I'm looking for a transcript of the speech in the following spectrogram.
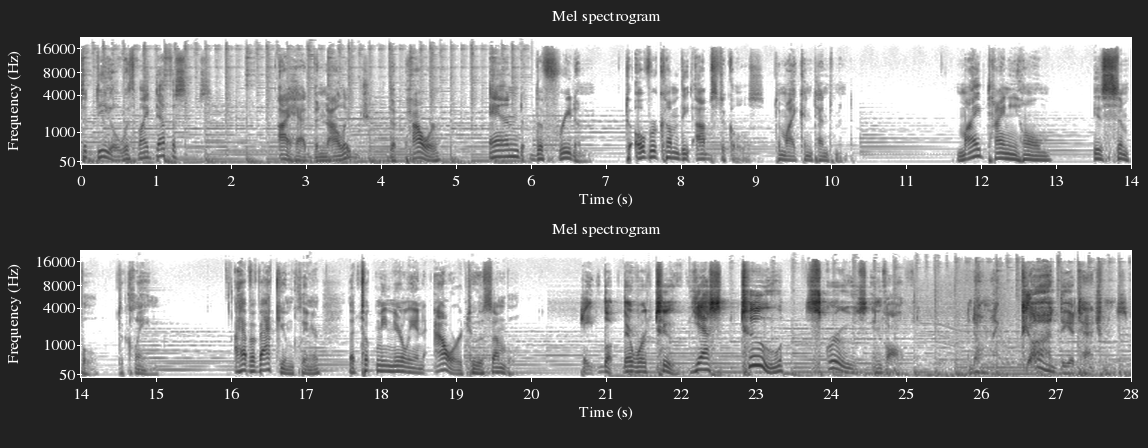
to deal with my deficits. I had the knowledge, the power, and the freedom to overcome the obstacles to my contentment. My tiny home is simple to clean. I have a vacuum cleaner that took me nearly an hour to assemble. Hey, look, there were two, yes, two screws involved. And oh my god, the attachments.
